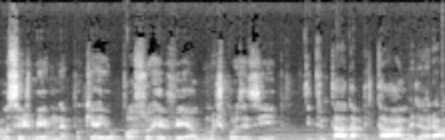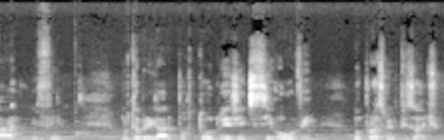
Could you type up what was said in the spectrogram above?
vocês mesmos, né? Porque aí eu posso rever algumas coisas e, e tentar adaptar, melhorar, enfim. Muito obrigado por tudo e a gente se ouve no próximo episódio.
